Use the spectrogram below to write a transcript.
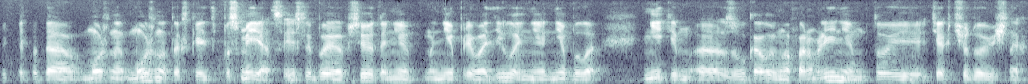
быть, это да, можно, можно, так сказать, посмеяться. Если бы все это не, не приводило, не, не было неким э, звуковым оформлением, то и тех чудовищных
